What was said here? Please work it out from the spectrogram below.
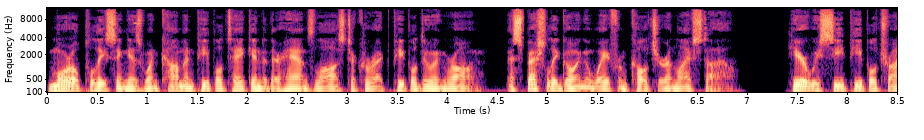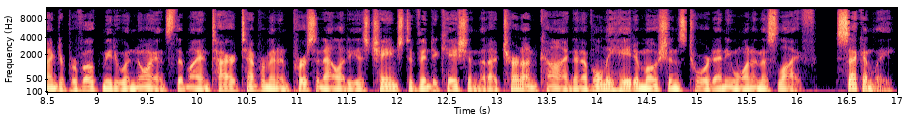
Moral policing is when common people take into their hands laws to correct people doing wrong, especially going away from culture and lifestyle. Here we see people trying to provoke me to annoyance that my entire temperament and personality is changed to vindication that I turn unkind and have only hate emotions toward anyone in this life. Secondly,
